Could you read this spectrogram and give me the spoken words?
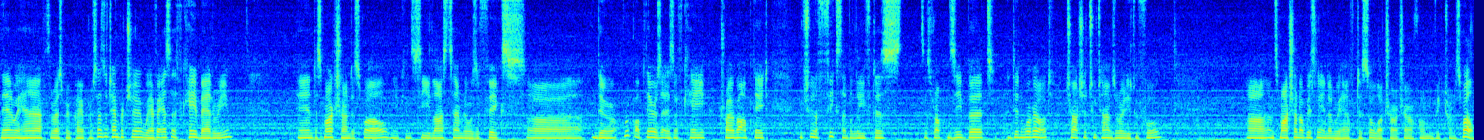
Then we have the Raspberry Pi processor temperature. We have a SFK battery. and the smart shunt as well. You can see last time there was a fix. Uh, the group up there is a SFK driver update, which should have fixed, I believe, this discrepancy, but it didn't work out. Charged it two times already to full. Uh, and smart shunt obviously, and then we have the solar charger from Victron as well.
